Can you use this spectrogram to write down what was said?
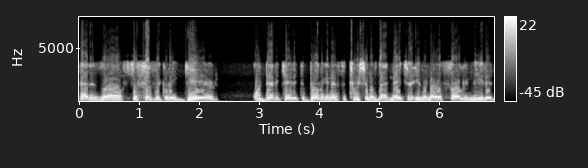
that is uh, specifically geared or dedicated to building an institution of that nature, even though it's sorely needed.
